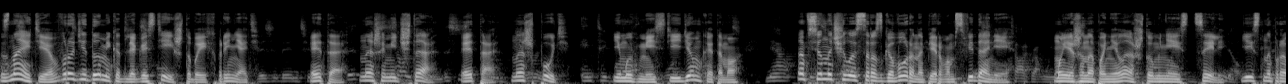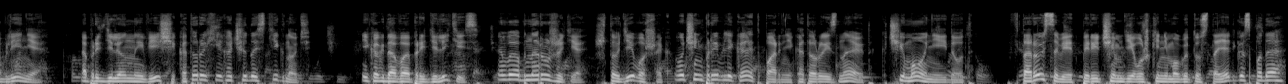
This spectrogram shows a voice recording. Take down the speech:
Знаете, вроде домика для гостей, чтобы их принять. Это наша мечта, это наш путь. И мы вместе идем к этому. А все началось с разговора на первом свидании. Моя жена поняла, что у меня есть цель, есть направление, определенные вещи, которых я хочу достигнуть. И когда вы определитесь, вы обнаружите, что девушек очень привлекают парни, которые знают, к чему они идут. Второй совет, перед чем девушки не могут устоять, господа,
